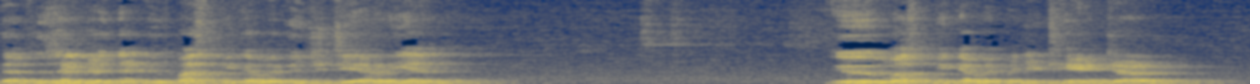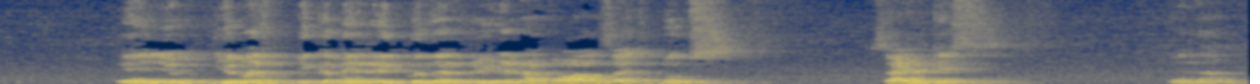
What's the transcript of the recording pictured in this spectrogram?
the result is that you must become a vegetarian. You must become a meditator. Then you, you must become a regular reader of all such books. Scientists. You know.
